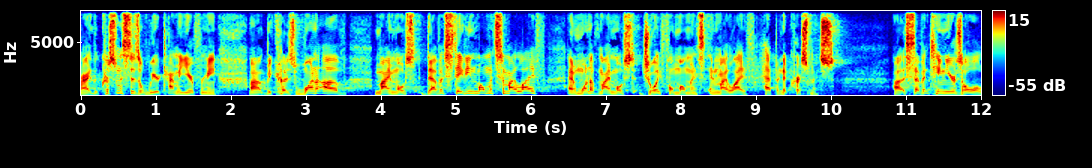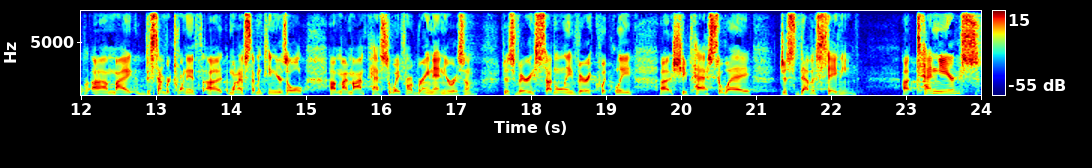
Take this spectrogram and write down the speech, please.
All right, Christmas is a weird time of year for me uh, because one of my most devastating moments in my life and one of my most joyful moments in my life happened at Christmas. Uh, 17 years old, uh, my December 20th, uh, when I was 17 years old, uh, my mom passed away from a brain aneurysm. Just very suddenly, very quickly, uh, she passed away, just devastating. Uh, 10 years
